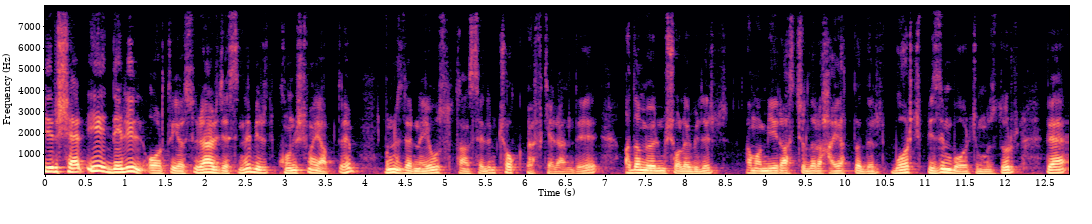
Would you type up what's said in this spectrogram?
bir şer'i delil ortaya sürercesine bir konuşma yaptı. Bunun üzerine Yavuz Sultan Selim çok öfkelendi. Adam ölmüş olabilir ama mirasçıları hayattadır. Borç bizim borcumuzdur ve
